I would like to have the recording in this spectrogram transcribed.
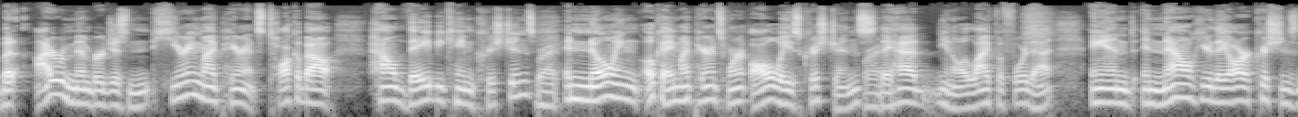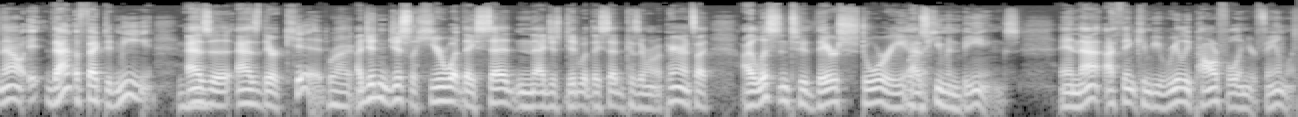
But I remember just hearing my parents talk about how they became Christians Right. and knowing, okay, my parents weren't always Christians. Right. They had, you know, a life before that. And and now here they are Christians now. It, that affected me as a as their kid. Mm-hmm. Right. I didn't just hear what they said and and I just did what they said because they were my parents. I I listened to their story as human beings, and that I think can be really powerful in your family.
